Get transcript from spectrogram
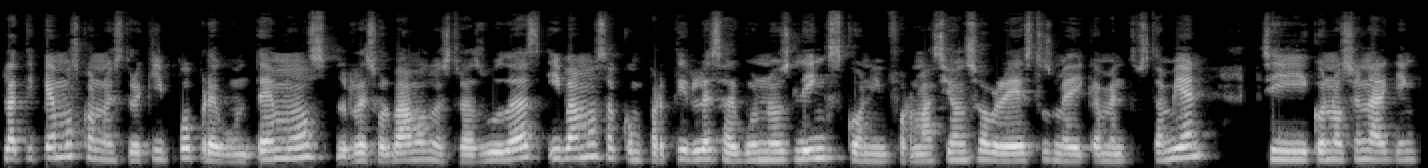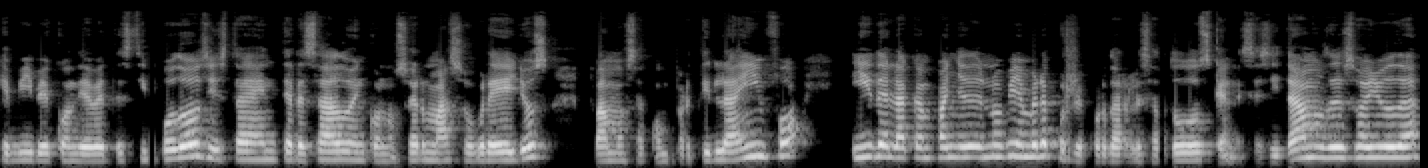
platiquemos con nuestro equipo, preguntemos, resolvamos nuestras dudas y vamos a compartirles algunos links con información sobre estos medicamentos también. Si conocen a alguien que vive con diabetes tipo 2 y está interesado en conocer más sobre ellos, vamos a compartir la info. Y de la campaña de noviembre, pues recordarles a todos que necesitamos de su ayuda.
